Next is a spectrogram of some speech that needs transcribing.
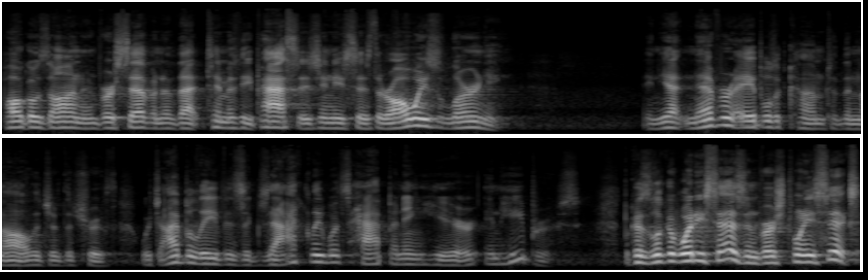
Paul goes on in verse 7 of that Timothy passage, and he says, They're always learning and yet never able to come to the knowledge of the truth, which I believe is exactly what's happening here in Hebrews. Because look at what he says in verse 26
